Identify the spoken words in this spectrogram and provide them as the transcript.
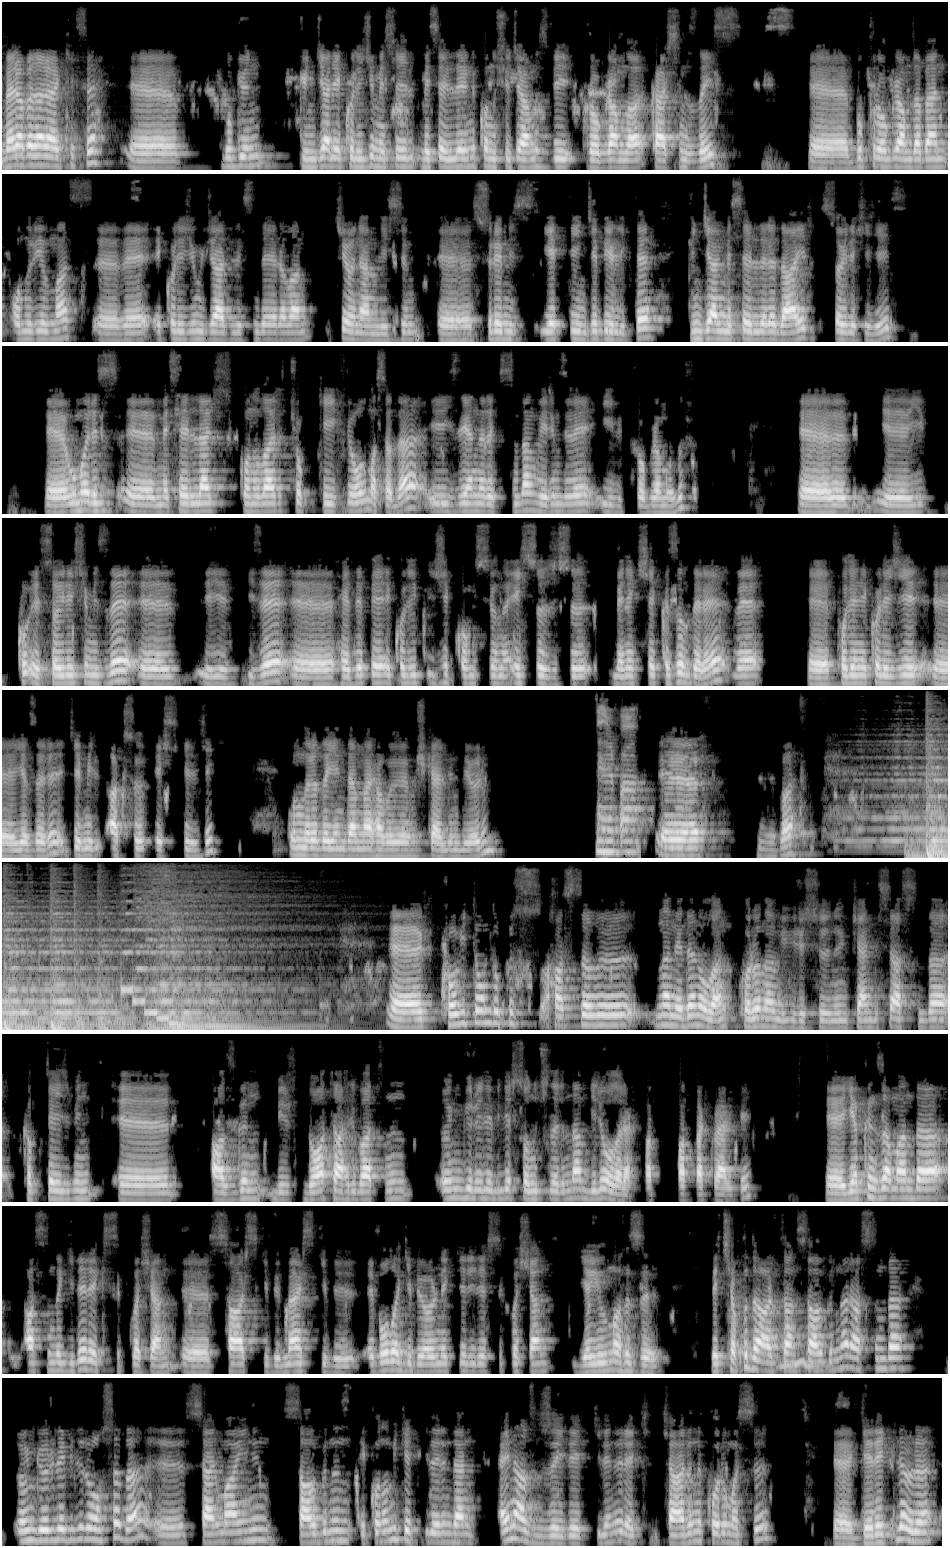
merhabalar herkese. E, bugün güncel ekoloji mesele, meselelerini konuşacağımız bir programla karşınızdayız. E, bu programda ben Onur Yılmaz e, ve ekoloji mücadelesinde yer alan iki önemli isim e, süremiz yettiğince birlikte güncel meselelere dair söyleşeceğiz. E, umarız e, meseleler, konular çok keyifli olmasa da e, izleyenler açısından verimli ve iyi bir program olur. E, e, e, söyleşimizde e, e, bize e, HDP Ekoloji Komisyonu eş sözcüsü Menekşe Kızıldere ve e, Polen Ekoloji e, yazarı Cemil Aksu eşlik edecek. Onlara da yeniden merhaba ve hoş geldin diyorum. Merhaba. E, merhaba. Covid-19 hastalığına neden olan koronavirüsünün kendisi aslında kapitalizmin e, azgın bir doğa tahribatının öngörülebilir sonuçlarından biri olarak pat, patlak verdi. E, yakın zamanda aslında giderek sıklaşan e, SARS gibi, MERS gibi, Ebola gibi örnekleriyle sıklaşan yayılma hızı ve çapı da artan salgınlar aslında öngörülebilir olsa da e, sermayenin salgının ekonomik etkilerinden en az düzeyde etkilenerek karını koruması e, gerekli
